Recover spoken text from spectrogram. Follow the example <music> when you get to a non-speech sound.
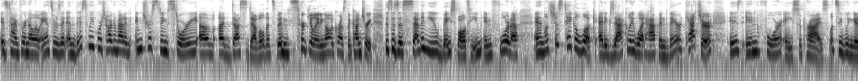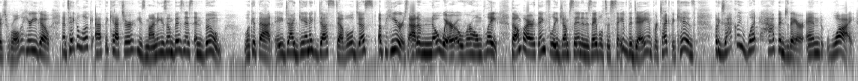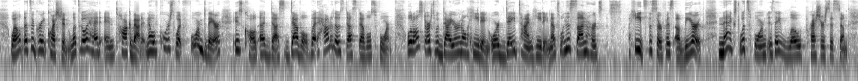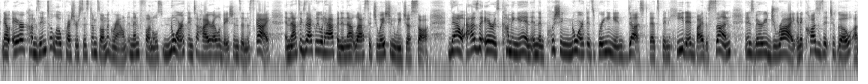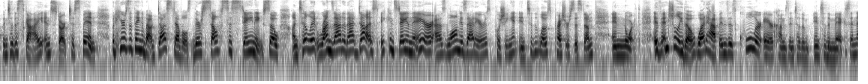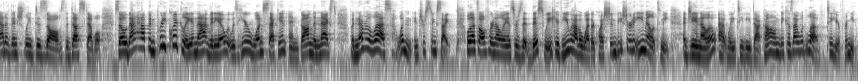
It's time for Anello Answers It, and this week we're talking about an interesting story of a dust devil that's been <laughs> circulating all across the country. This is a 7U baseball team in Florida, and let's just take a look at exactly what happened. Their catcher is in for a surprise. Let's see if we can get it to roll. Here you go. Now take a look at the catcher. He's minding his own business, and boom. Look at that. A gigantic dust devil just appears out of nowhere over home plate. The umpire thankfully jumps in and is able to save the day and protect the kids. But exactly what happened there and why? Well, that's a great question. Let's go ahead and talk about it. Now, of course, what formed there is called a dust devil. But how do those dust devils form? Well, it all starts with diurnal heating or daytime heating. That's when the sun hurts heats the surface of the earth. Next, what's formed is a low pressure system. Now, air comes into low pressure systems on the ground and then funnels north into higher elevations in the sky. And that's exactly what happened in that last situation we just saw. Now, as the air is coming in and then pushing north, it's bringing in dust that's been heated by the sun and is very dry, and it causes it to go up into the sky and start to spin. But here's the thing about dust devils, they're self-sustaining. So until it runs out of that dust, it can stay in the air as long as that air is pushing it into the low pressure system and north. Eventually though, what happens is cooler air comes into the, into the mix and that eventually dissolves the dust devil. So that happened pretty quickly in that video. It was here one second and gone the next, but nevertheless, what an interesting sight. Well, that's all for Anello Answers It this week. If you have a weather question, be sure to email it to me at gianello at waaytv.com because I would love to hear from you.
